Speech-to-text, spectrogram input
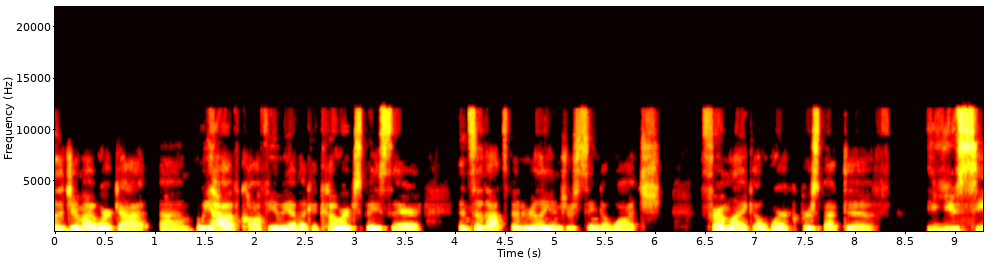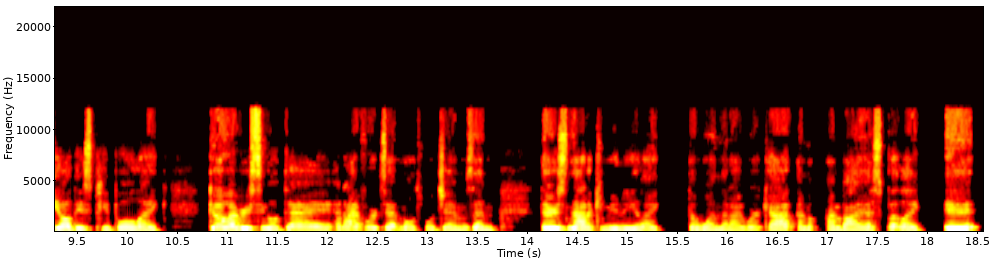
the gym I work at, um, we have coffee, we have like a co-work space there. And so that's been really interesting to watch from like a work perspective. You see all these people like go every single day. And I've worked at multiple gyms and there's not a community like the one that I work at. I'm I'm biased, but like it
